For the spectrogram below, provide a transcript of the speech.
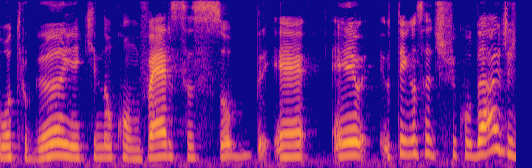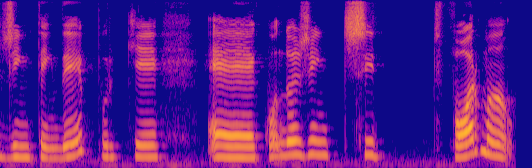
o outro ganha, que não conversa sobre. É, é, eu tenho essa dificuldade de entender, porque é, quando a gente forma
